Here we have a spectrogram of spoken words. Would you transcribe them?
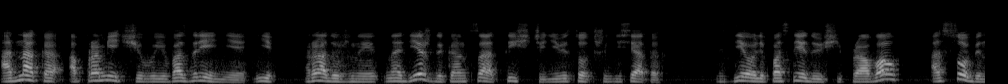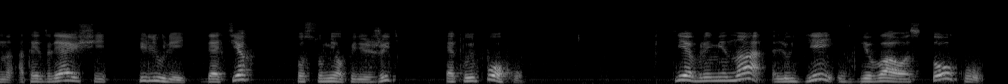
Однако опрометчивые воззрения и радужные надежды конца 1960-х сделали последующий провал особенно отрезвляющей пилюлей для тех, кто сумел пережить эту эпоху. В те времена людей сбивало с толку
